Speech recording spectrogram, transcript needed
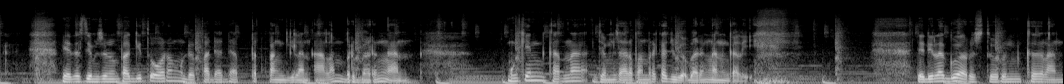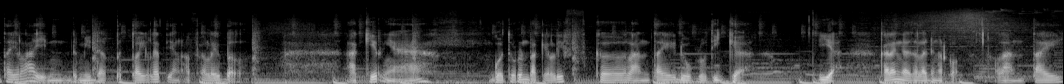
Di atas jam 9 pagi tuh orang udah pada dapet panggilan alam berbarengan. Mungkin karena jam sarapan mereka juga barengan kali. Jadilah gue harus turun ke lantai lain demi dapet toilet yang available. Akhirnya gue turun pakai lift ke lantai 23 iya kalian nggak salah dengar kok lantai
